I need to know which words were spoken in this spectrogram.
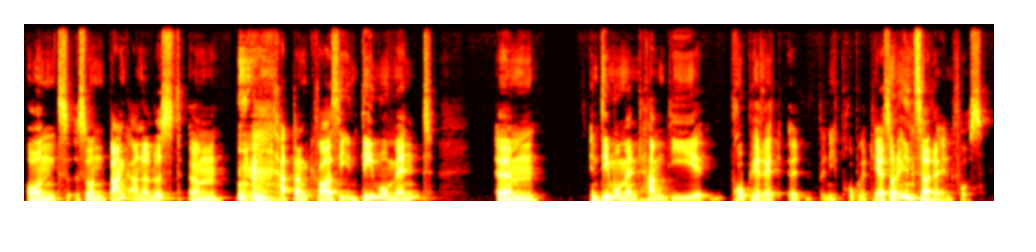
Und so ein Bankanalyst ähm, hat dann quasi in dem Moment ähm, in dem Moment haben die proprietär, äh, nicht proprietär, sondern Insider-Infos.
